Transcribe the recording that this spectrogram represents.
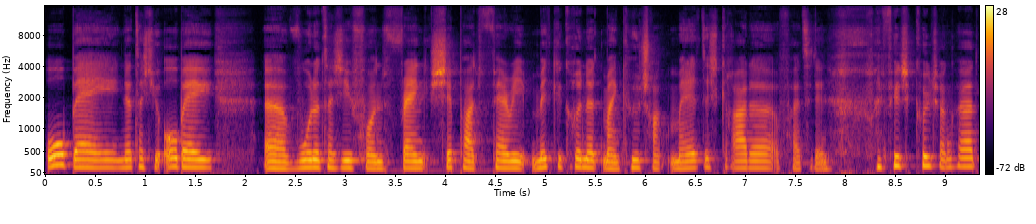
Obey, ne, zum Beispiel Obey äh, wurde tatsächlich von Frank Shepard Ferry mitgegründet. Mein Kühlschrank meldet sich gerade, falls ihr den Kühlschrank hört.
